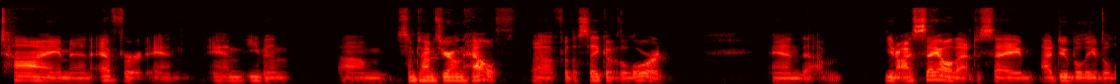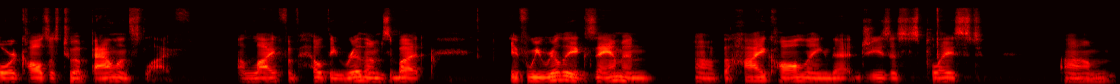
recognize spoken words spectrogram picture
time and effort and and even um, sometimes your own health uh, for the sake of the Lord. And um, you know, I say all that to say I do believe the Lord calls us to a balanced life, a life of healthy rhythms. But if we really examine uh, the high calling that Jesus has placed um,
